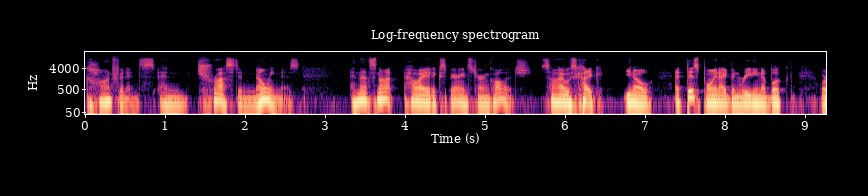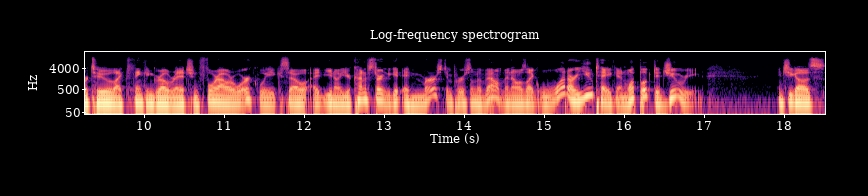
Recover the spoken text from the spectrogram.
confidence and trust and knowingness. And that's not how I had experienced her in college. So I was like, you know, at this point, I'd been reading a book or two, like Think and Grow Rich and Four Hour Work Week. So, you know, you're kind of starting to get immersed in personal development. I was like, what are you taking? What book did you read? And she goes,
